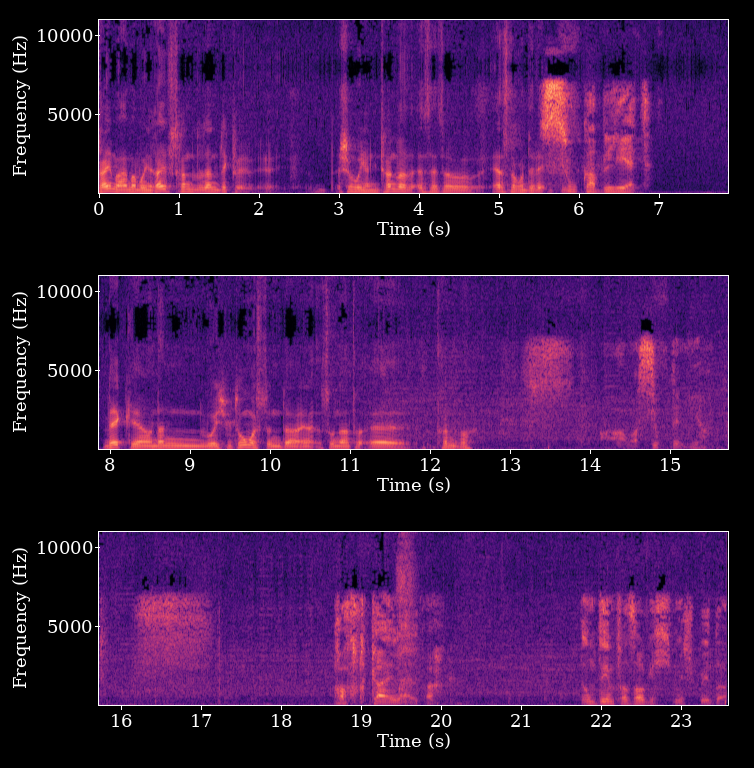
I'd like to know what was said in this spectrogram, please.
dreimal, einmal wo ich Reif dran war, dann weg, äh, schon wo ich an die dran war, ist also erst eine Runde weg, Suka Bliet. weg, ja, und dann, wo ich mit Thomas dann da ja, so nah äh, dran war. Ah, was juckt denn hier? Ach, geil, Alter. Um den versorge ich mich später.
